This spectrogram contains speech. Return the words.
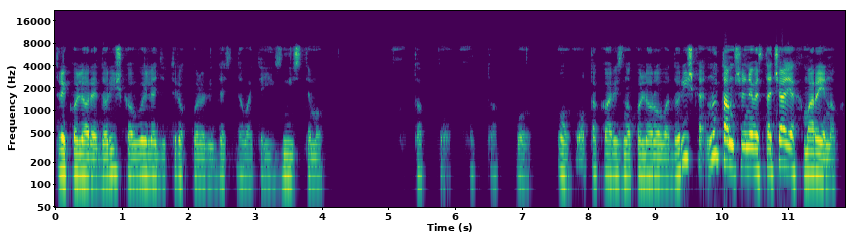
три кольори. Доріжка у вигляді трьох кольорів. Десь давайте їх змістимо. Отако, отако. О, от така різнокольорова доріжка. Ну і там ще не вистачає хмаринок.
